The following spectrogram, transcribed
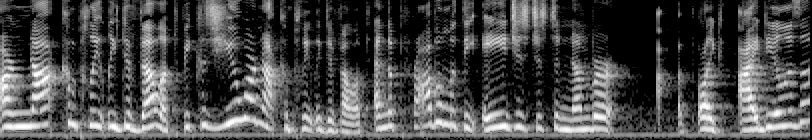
are not completely developed because you are not completely developed. And the problem with the age is just a number uh, like idealism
